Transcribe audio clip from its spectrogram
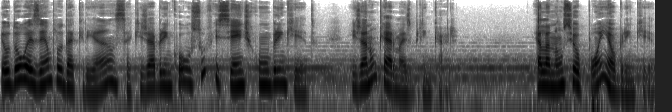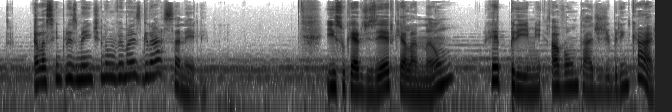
Eu dou o exemplo da criança que já brincou o suficiente com o brinquedo e já não quer mais brincar. Ela não se opõe ao brinquedo, ela simplesmente não vê mais graça nele. Isso quer dizer que ela não reprime a vontade de brincar.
